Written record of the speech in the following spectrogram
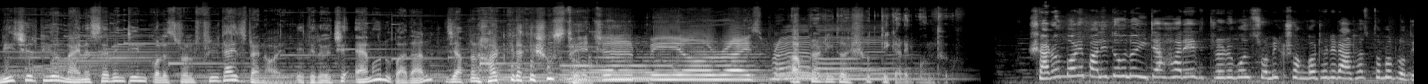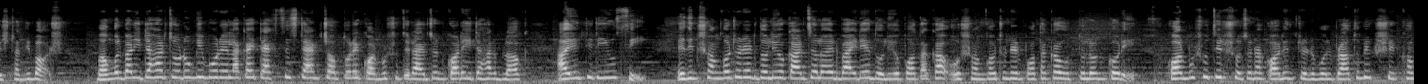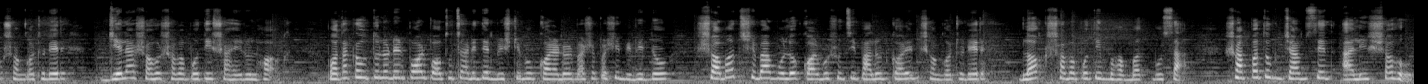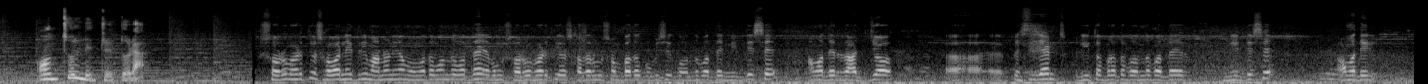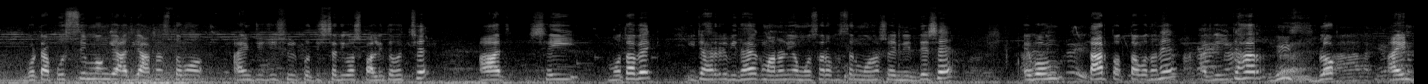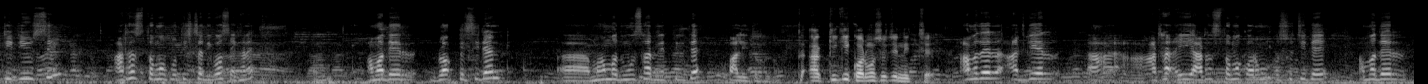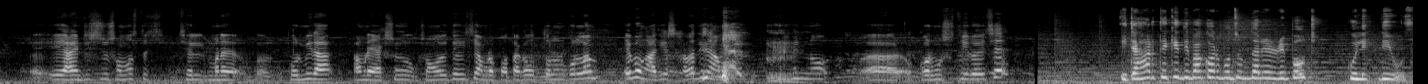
Nature pure minus seventeen cholesterol free rice bran oil এতে রয়েছে এমন উপাদান যা আপনার হার্টকে রাখে সুস্থ। আপনার হৃদয় সত্যিকারের বন্ধু। সাড়ম্বরে পালিত হলো ইটাহারের তৃণমূল শ্রমিক সংগঠনের আঠাশতম প্রতিষ্ঠা দিবস। মঙ্গলবার ইটাহার চৌরঙ্গি মোড় এলাকায় ট্যাক্সি স্ট্যান্ড চত্বরে কর্মসূচির আয়োজন করে ইটাহার ব্লক আইএনটিটিইউসি এদিন সংগঠনের দলীয় কার্যালয়ের বাইরে দলীয় পতাকা ও সংগঠনের পতাকা উত্তোলন করে কর্মসূচির সূচনা করেন তৃণমূল প্রাথমিক শিক্ষক সংগঠনের জেলা সহসভাপতি শাহিরুল হক। পতাকা উত্তোলনের পর পথচারীদের মিষ্টিমুখ করানোর পাশাপাশি বিভিন্ন সমাজসেবামূলক কর্মসূচি পালন করেন সংগঠনের ব্লক সভাপতি মোহাম্মদ মুসা। সম্পাদক জামশেদ আলী সহ অঞ্চল নেতৃত্বরা। সর্বভারতীয় সভানেত্রী মাননীয় মমতা বন্দ্যোপাধ্যায় এবং সর্বভারতীয় সাধারণ সম্পাদক অভিষেক বন্দ্যোপাধ্যায়ের নির্দেশে আমাদের রাজ্য প্রেসিডেন্ট ঋতব্রত বন্দ্যোপাধ্যায়ের নির্দেশে আমাদের গোটা পশ্চিমবঙ্গে আজকে আঠাশতম আইএনটিটিসির প্রতিষ্ঠা দিবস পালিত হচ্ছে। আজ সেই মোতাবেক ইটাহারের বিধায়ক মাননীয় মোশারফ হোসেন মহাশয়ের নির্দেশে এবং তার তত্ত্বাবধানে আজকে ইটাহার ব্লক আইএনটিটিউসি আঠাশতম প্রতিষ্ঠা দিবস এখানে আমাদের ব্লক প্রেসিডেন্ট মোহাম্মদ মুসার নেতৃত্বে পালিত হলো। আর কি কি কর্মসূচি নিচ্ছে? আমাদের আজকের আঠা এই আঠাশতম কর্মসূচিতে আমাদের এই আইনটিসির সমস্ত ছেলে মানে কর্মীরা আমরা একসঙ্গে সমবেত হয়েছি আমরা পতাকা উত্তোলন করলাম এবং আজকে সারাদিনে আমাদের বিভিন্ন কর্মসূচি রয়েছে। ইটাহার থেকে দিবাকর মজুমদারের রিপোর্ট কুলিক নিউজ।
